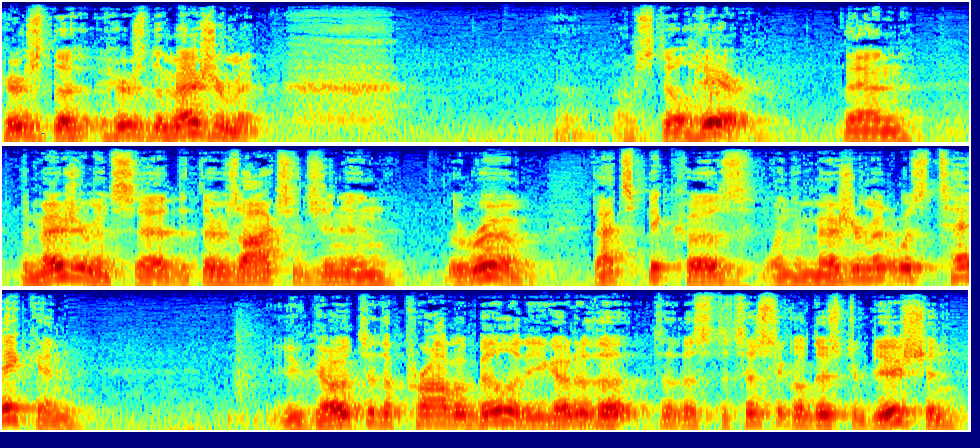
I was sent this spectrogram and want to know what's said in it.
Here's the, here's the measurement. I'm still here. Then the measurement said that there's oxygen in the room. That's because when the measurement was taken, you go to the probability, you go to the, to the statistical distribution,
